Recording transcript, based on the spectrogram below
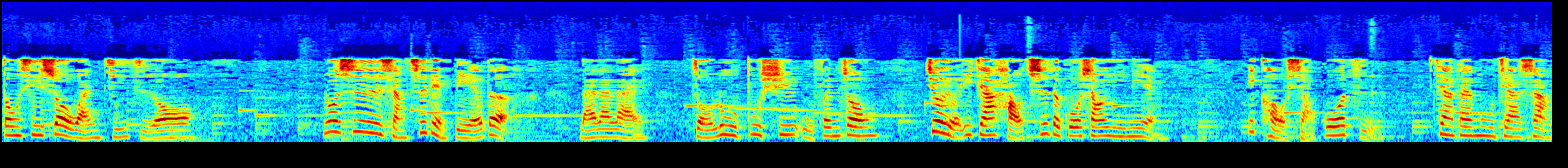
东西售完即止哦。若是想吃点别的，来来来，走路不需五分钟，就有一家好吃的锅烧意面。一口小锅子架在木架上，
